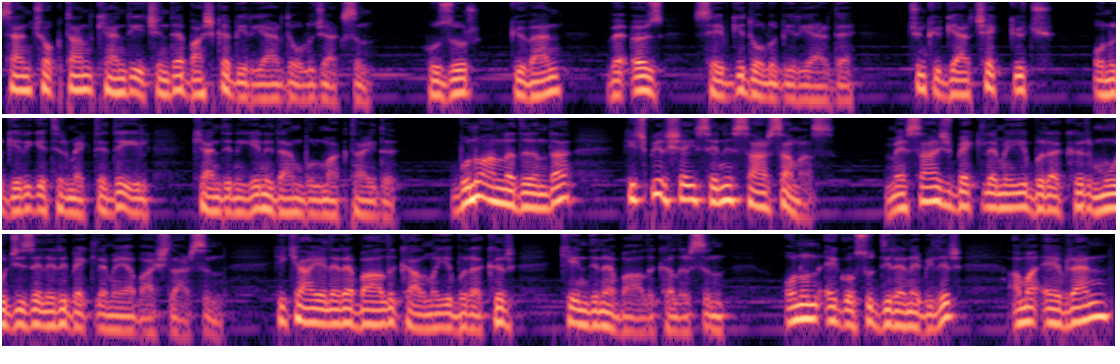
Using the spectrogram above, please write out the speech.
sen çoktan kendi içinde başka bir yerde olacaksın. Huzur, güven ve öz sevgi dolu bir yerde. Çünkü gerçek güç onu geri getirmekte değil, kendini yeniden bulmaktaydı. Bunu anladığında hiçbir şey seni sarsamaz. Mesaj beklemeyi bırakır, mucizeleri beklemeye başlarsın. Hikayelere bağlı kalmayı bırakır, kendine bağlı kalırsın. Onun egosu direnebilir ama evren,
